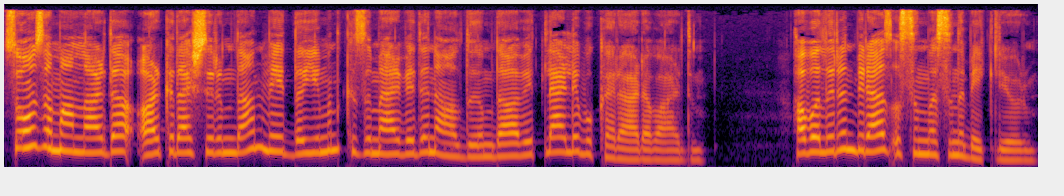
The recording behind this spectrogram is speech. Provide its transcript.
Son zamanlarda arkadaşlarımdan ve dayımın kızı Merve'den aldığım davetlerle bu karara vardım. Havaların biraz ısınmasını bekliyorum.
